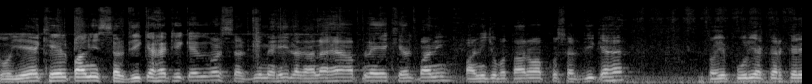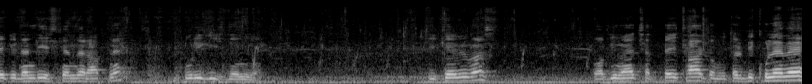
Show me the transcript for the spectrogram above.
तो ये खेल पानी, सर्दी का है, ठीक है व्यूवर्स सर्दी में ही लगाना है आपने ये खेल पानी। पानी जो बता रहा हूँ आपको, सर्दी का है। तो ये पूरी करकरे की डंडी इसके अंदर आपने पूरी घींच देनी है। ठीक है व्यूवर्स तो अभी मैं छत पे ही था, कबूतर भी खुले हुए।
